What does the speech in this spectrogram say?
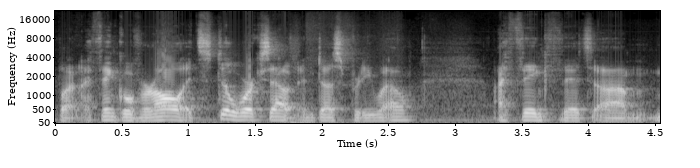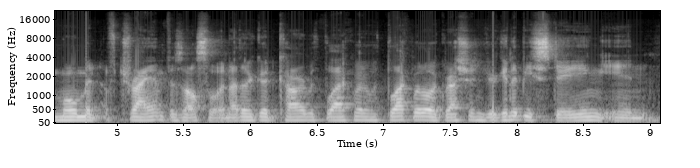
but I think overall it still works out and does pretty well. I think that um, Moment of Triumph is also another good card with Black Widow. With Black Widow Aggression, you're going to be staying in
